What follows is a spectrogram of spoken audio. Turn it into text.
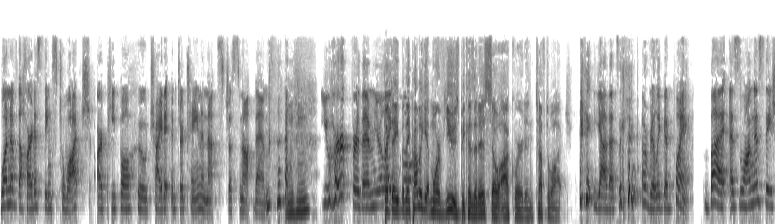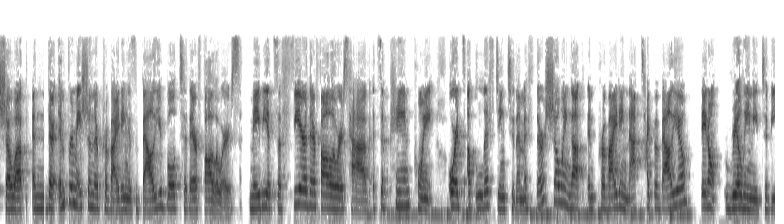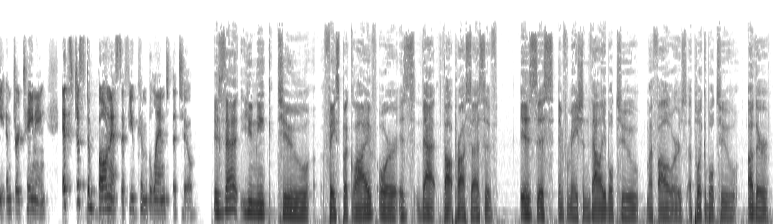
One of the hardest things to watch are people who try to entertain, and that's just not them. Mm-hmm. you hurt for them. You're but like, they, oh. but they probably get more views because it is so awkward and tough to watch. yeah, that's a really good point. But as long as they show up and their information they're providing is valuable to their followers, maybe it's a fear their followers have, it's a pain point, or it's uplifting to them. If they're showing up and providing that type of value, they don't really need to be entertaining. It's just a bonus if you can blend the two. Is that unique to Facebook Live, or is that thought process of is this information valuable to my followers applicable to other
